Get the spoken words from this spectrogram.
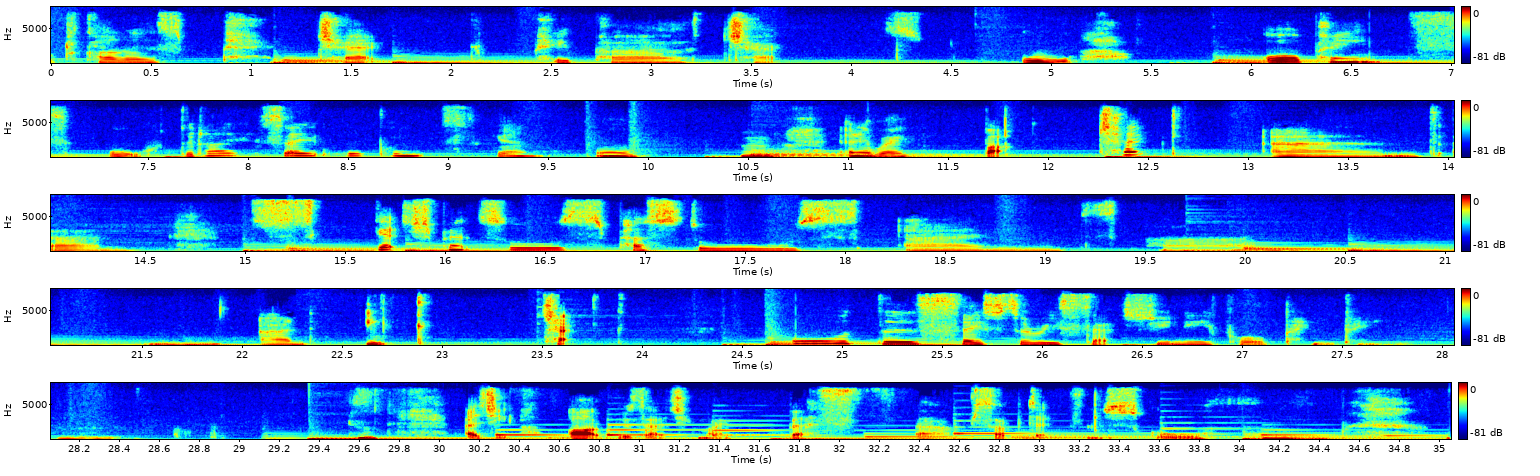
watercolors, check, paper, check. Ooh, oil paints. Oh, did I say oil paints again? Oh, mm. anyway, but check and um, sketch pencils, pastels, and um, and ink. Check all the stationery sets you need for painting. Actually, art was actually my best um, subject in school. Mm.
